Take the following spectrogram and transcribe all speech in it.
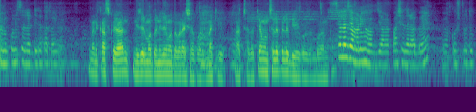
আমি কোনো ছেলের দিকে তাকাই না। মানে কাজ করে নিজের মতো নিজের মতো আবার আইসা পড়েন নাকি? আচ্ছা তো কেমন ছেলে পেলে বিয়ে করবেন বলেন তো? ছেলে যেমনই হোক যে আমার পাশে দাঁড়াবে আমার কষ্ট দুঃখ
